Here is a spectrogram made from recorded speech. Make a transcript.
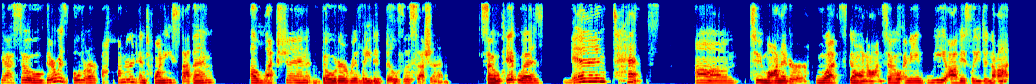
Yeah, so there was over 127 election voter related bills this session. So it was intense. Um, to monitor what's going on. So, I mean, we obviously did not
